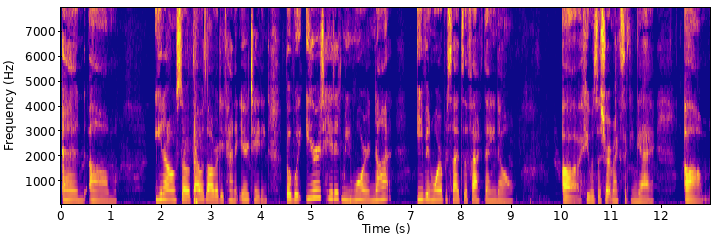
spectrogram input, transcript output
And, um, you know, so that was already kind of irritating. But what irritated me more, not even more besides the fact that, you know, uh, he was a short Mexican guy, um,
